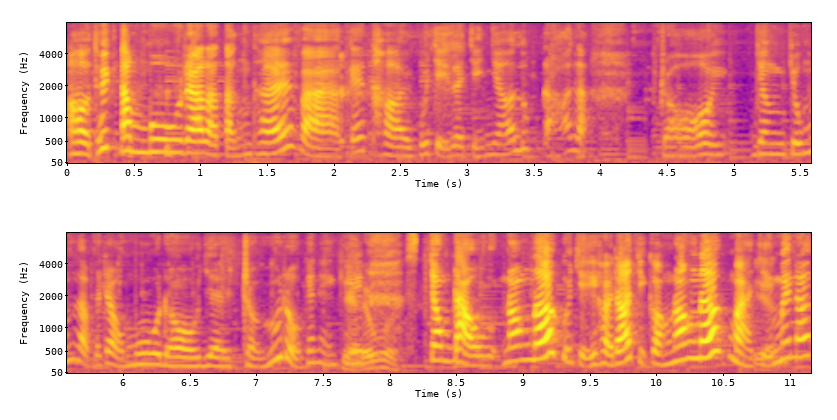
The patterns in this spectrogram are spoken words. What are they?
Ờ thuyết âm mưu ra là tận thế và cái thời của chị là chị nhớ lúc đó là trời ơi dân chúng là bắt đầu mua đồ về trữ đồ cái này dạ kia. đúng rồi. Trong đầu non nớt của chị hồi đó chị còn non nớt mà chị Dạ. mới nói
